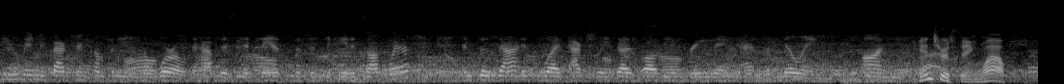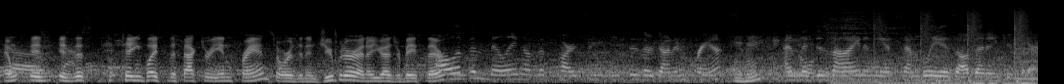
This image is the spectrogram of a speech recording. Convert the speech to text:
few manufacturing companies in the world to have this advanced, sophisticated software. And so that is what actually does all the engraving and the milling on these. cars. Interesting. Wow. And So, is, is this t- taking place at the factory in France or is it in Jupiter? I know you guys are based there. All of the milling of the parts and pieces are done in France, Mhm. and the design and the assembly is all done in Jupiter.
